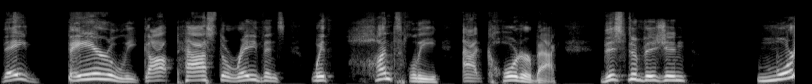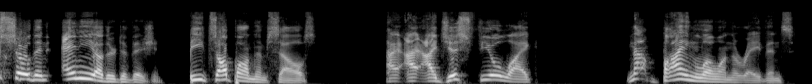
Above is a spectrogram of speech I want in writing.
They barely got past the Ravens with Huntley at quarterback. This division, more so than any other division, beats up on themselves. I, I, I just feel like not buying low on the Ravens,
